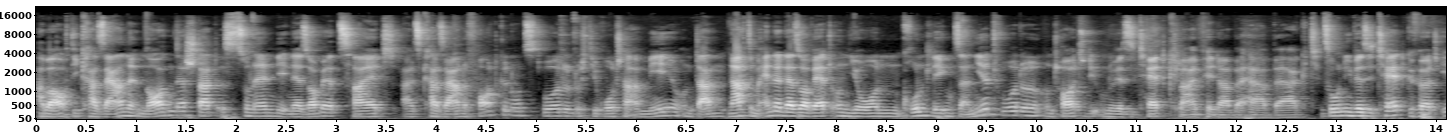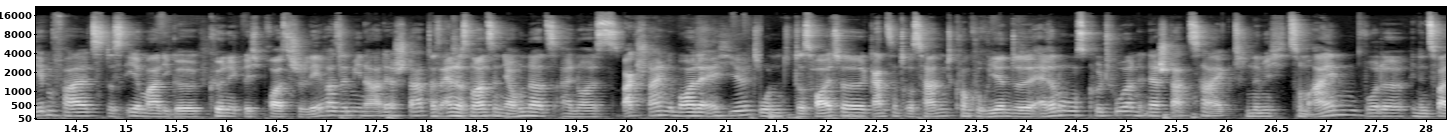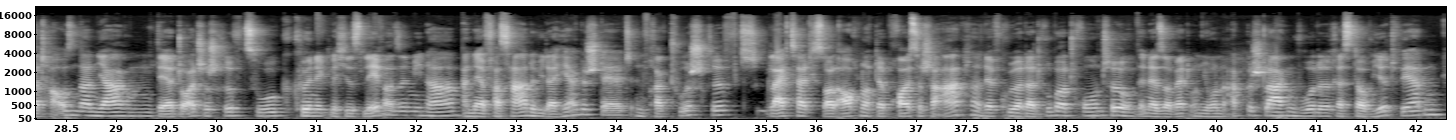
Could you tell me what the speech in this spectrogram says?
Aber auch die Kaserne im Norden der Stadt ist zu nennen, die in der Sowjetzeit als Kaserne fortgenutzt wurde durch die Rote Armee und dann nach dem Ende der Sowjetunion grundlegend saniert wurde wurde und heute die Universität Klaipeda beherbergt. Zur Universität gehört ebenfalls das ehemalige königlich-preußische Lehrerseminar der Stadt, das Ende des 19. Jahrhunderts ein neues Backsteingebäude erhielt und das heute ganz interessant konkurrierende Erinnerungskulturen in der Stadt zeigt. Nämlich zum einen wurde in den 2000er Jahren der deutsche Schriftzug Königliches Lehrerseminar an der Fassade wiederhergestellt in Frakturschrift. Gleichzeitig soll auch noch der preußische Adler, der früher darüber thronte und in der Sowjet Sowjetunion abgeschlagen wurde, restauriert werden.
